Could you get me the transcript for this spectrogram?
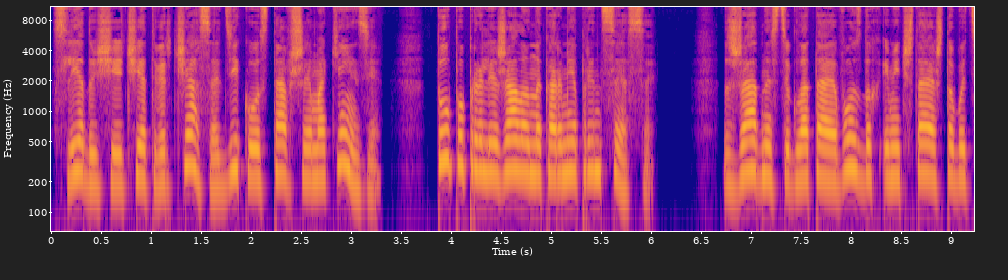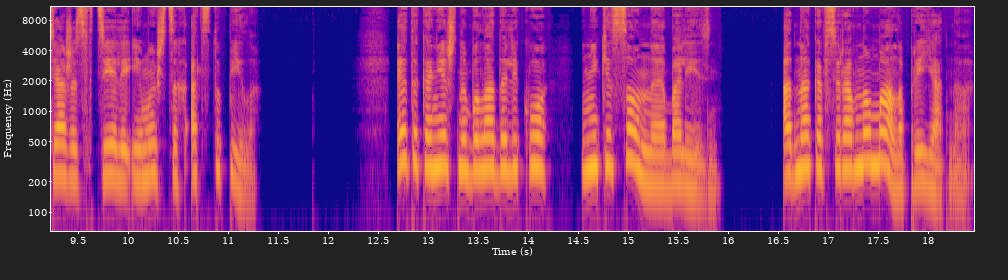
Следующие четверть часа дико уставшая Маккензи тупо пролежала на корме принцессы, с жадностью глотая воздух и мечтая, чтобы тяжесть в теле и мышцах отступила. Это, конечно, была далеко не кессонная болезнь, однако все равно мало приятного.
